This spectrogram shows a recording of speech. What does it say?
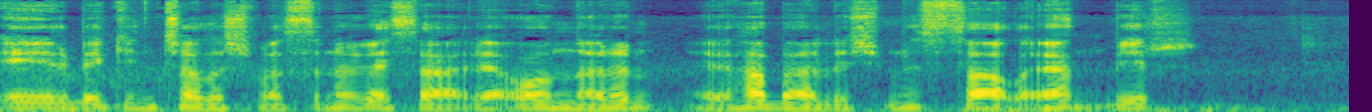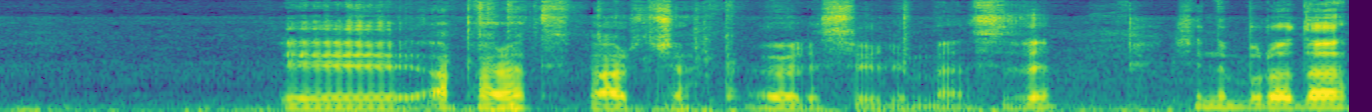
airbag'in çalışmasını vesaire onların e, haberleşimini sağlayan bir e, aparat parça. Öyle söyleyeyim ben size. Şimdi burada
